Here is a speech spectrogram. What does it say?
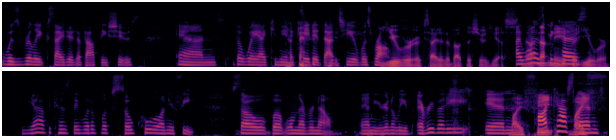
was really excited about these shoes. And the way I communicated that to you was wrong. You were excited about the shoes, yes. I not, was not me, but you were. Yeah, because they would have looked so cool on your feet. So, but we'll never know. And you're going to leave everybody in feet, podcast land f-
